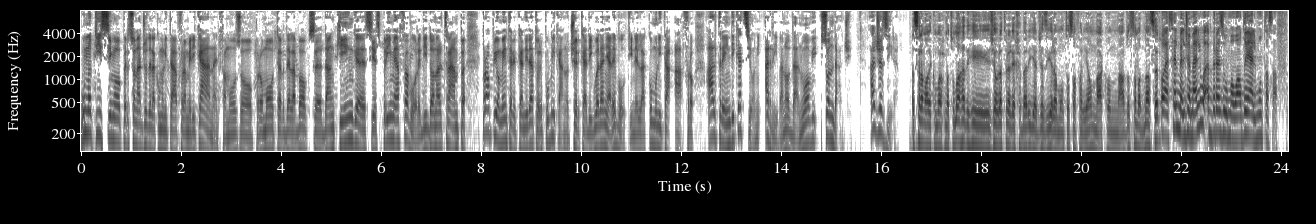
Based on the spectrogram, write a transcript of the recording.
Un notissimo personaggio della comunità afroamericana, il famoso promoter della box Dan King, si esprime a favore di Donald Trump proprio mentre il candidato repubblicano cerca di guadagnare voti nella comunità afro. Altre indicazioni arrivano da nuovi sondaggi. Al Jazeera. السلام عليكم ورحمة الله هذه جولتنا الإخبارية الجزيرة منتصف اليوم معكم عبد الصمد ناصر وسلمى الجمال وأبرز مواضيع المنتصف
